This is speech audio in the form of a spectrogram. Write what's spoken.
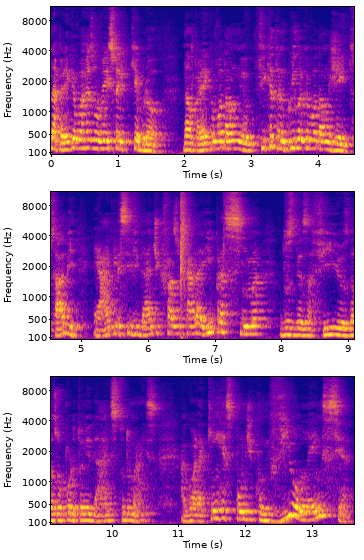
não, peraí que eu vou resolver isso aí que quebrou. Não, peraí que eu vou dar um. Eu, fica tranquilo que eu vou dar um jeito, sabe? É a agressividade que faz o cara ir para cima dos desafios, das oportunidades tudo mais. Agora, quem responde com violência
